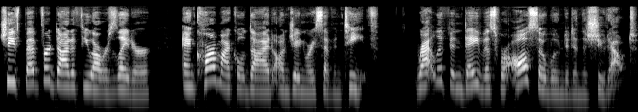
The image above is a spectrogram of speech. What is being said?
Chief Bedford died a few hours later, and Carmichael died on January 17th. Ratliff and Davis were also wounded in the shootout.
